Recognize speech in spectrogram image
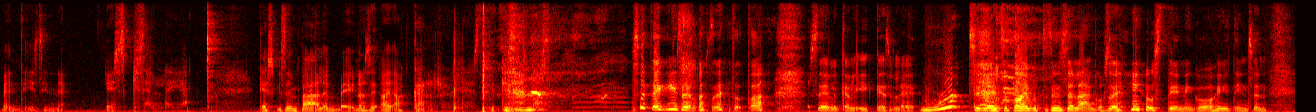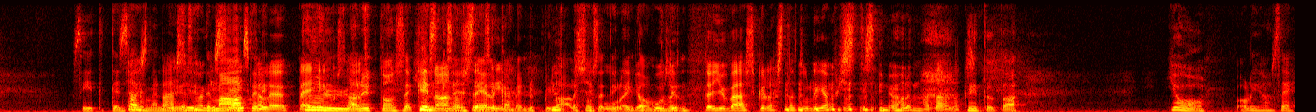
mentiin sinne Keskiselle ja Keskisen päälle meinasi ajaa kärryille ja teki semmoisen, se teki sellaisen tota, selkäliikkeen silleen, vrrt, silleen, että se taivutti sen selän, kun se justiin niin kuin ohitin sen siitä, että en törmännyt. Ja sitten mä ajattelin, kyllä, nyt on se keskisen sen selkä siinä. mennyt pilalle, Nyt kun se kuule, teki joku tommosen. tyttö Jyväskylästä tuli ja pisti mulle matalaksi. Niin tota, joo, olihan se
